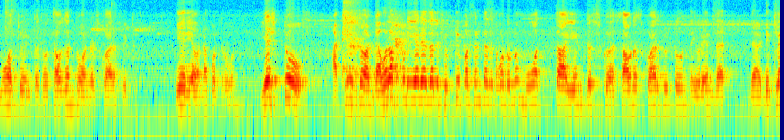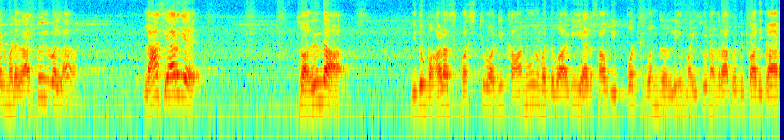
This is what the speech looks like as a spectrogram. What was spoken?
ಮೂವತ್ತು into thousand two hundred square feet ಏರಿಯಾವನ್ನು ಕೊಟ್ಟಿರುವಂಥದ್ದು. ಎಷ್ಟು? ಅಟ್ಲೀಸ್ಟ್ ಡೆವಲಪ್ಡ್ ಏರಿಯಾದಲ್ಲಿ ಫಿಫ್ಟಿ ಪರ್ಸೆಂಟ್ ಅಂತ ತಗೊಂಡ್ರು ಮೂವತ್ತ ಎಂಟು ಸ್ಕ್ವ ಸಾವಿರ ಸ್ಕ್ವೇರ್ ಫೀಟು ಅಂತ ಇವರೇನು ಡಿಕ್ಲೇರ್ ಮಾಡಿದ್ದಾರೆ ಅಷ್ಟು ಇಲ್ವಲ್ಲ? ಲಾಸ್ ಯಾರಿಗೆ? ಸೊ ಅದರಿಂದ ಇದು ಬಹಳ ಸ್ಪಷ್ಟವಾಗಿ, ಕಾನೂನುಬದ್ಧವಾಗಿ ಎರಡು ಸಾವಿರದ ಇಪ್ಪತ್ತೊಂದರಲ್ಲಿ ಮೈಸೂರು ನಗರಾಭಿವೃದ್ಧಿ ಪ್ರಾಧಿಕಾರ,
